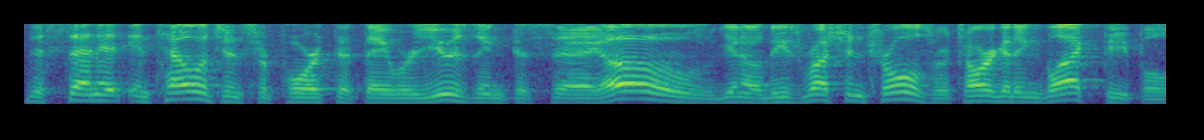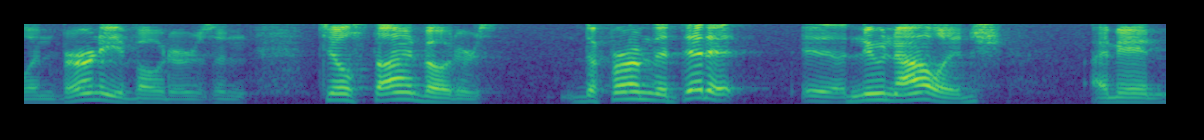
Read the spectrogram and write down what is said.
the Senate intelligence report that they were using to say, oh, you know, these Russian trolls were targeting black people and Bernie voters and Jill Stein voters. The firm that did it, uh, New Knowledge, I mean,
